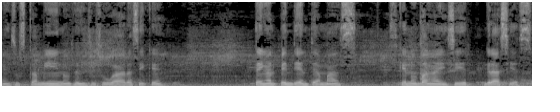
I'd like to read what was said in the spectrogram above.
en sus caminos, en sus hogares, así que tengan pendiente a más que nos van a decir. Gracias.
